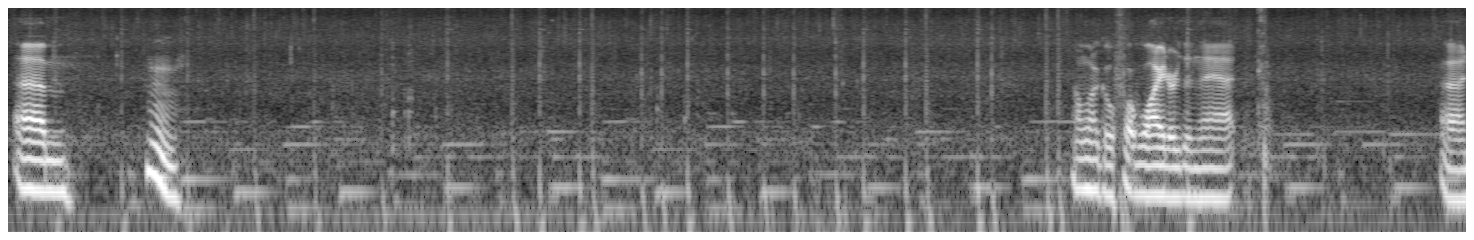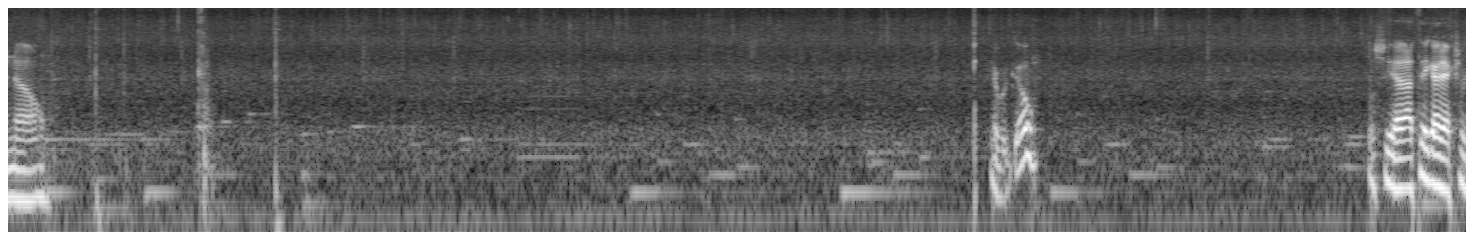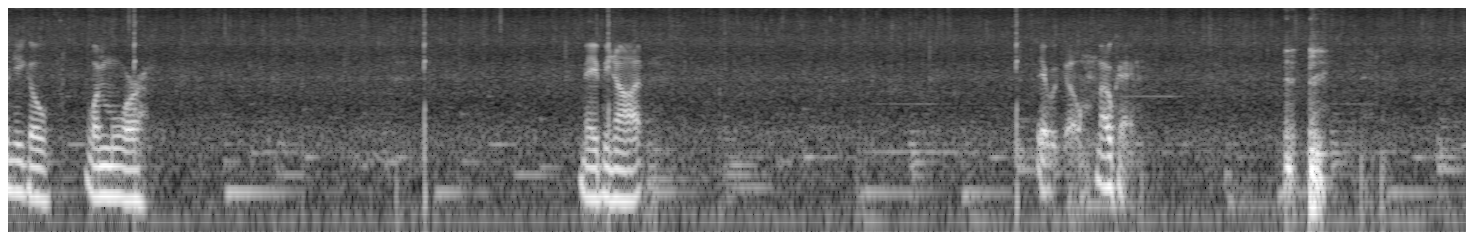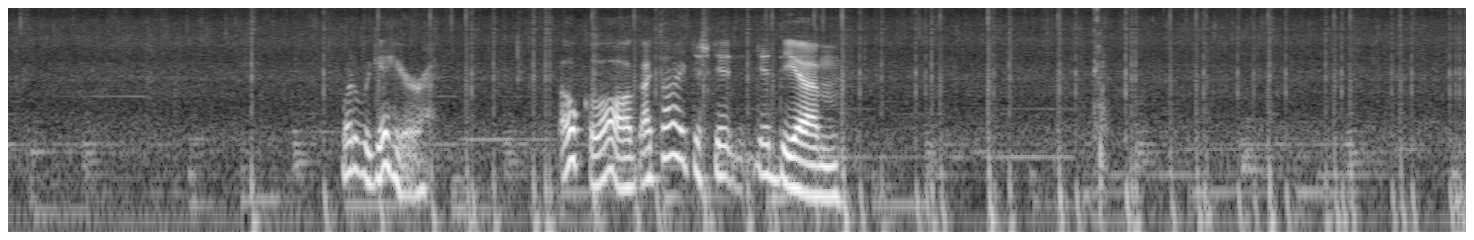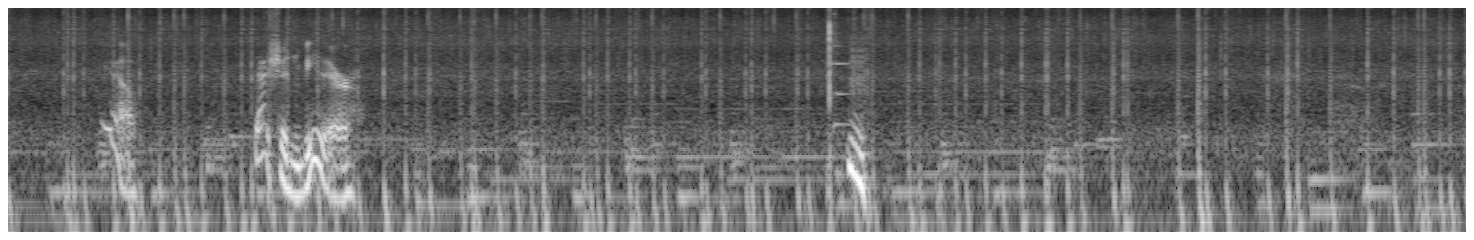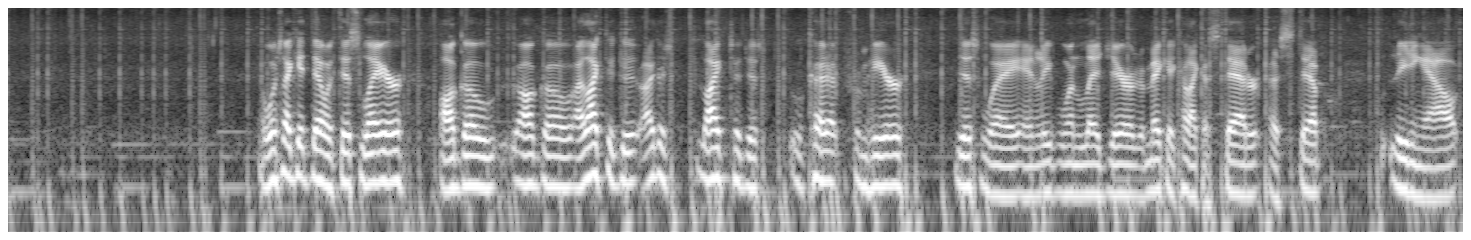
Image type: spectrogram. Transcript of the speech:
Um, hmm. I want to go for wider than that. Uh, no. There we go. We'll see. I think I actually need to go one more. Maybe not. There we go. Okay. what did we get here? Oak log. I thought I just did did the um Yeah. That shouldn't be there. Hmm. And once I get done with this layer, I'll go, I'll go, I like to do, I just like to just cut it from here this way and leave one ledge there to make it kind of like a statter, a step leading out.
